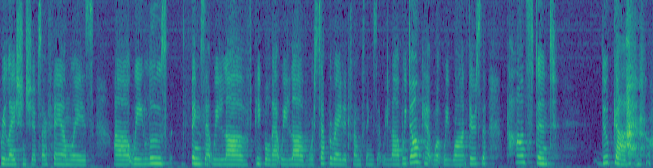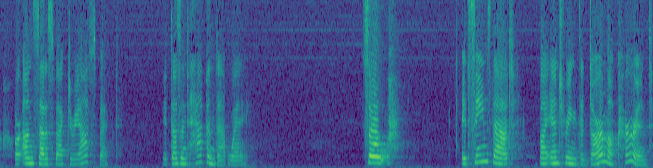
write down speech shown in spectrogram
relationships, our families. Uh, we lose things that we love, people that we love. We're separated from things that we love. We don't get what we want. There's the constant dukkha or unsatisfactory aspect. It doesn't happen that way. So it seems that by entering the Dharma current,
